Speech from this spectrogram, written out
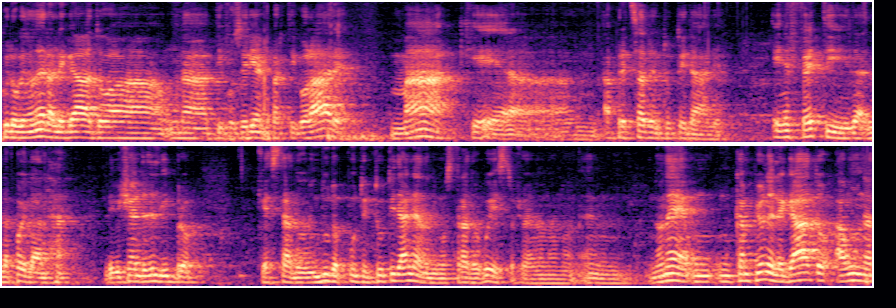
quello che non era legato a una tifoseria in particolare, ma che era apprezzato in tutta Italia. E in effetti la, la, poi la, le vicende del libro che è stato venduto appunto in tutta Italia hanno dimostrato questo, cioè non, non, è, non è un, un, campione legato a una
